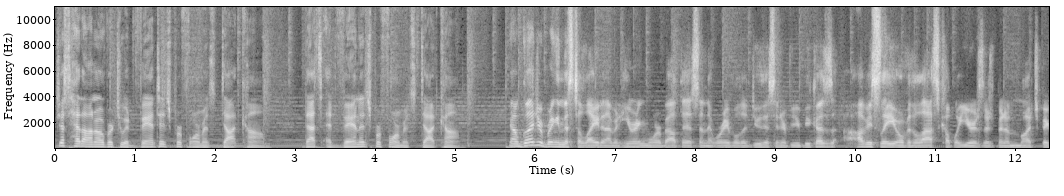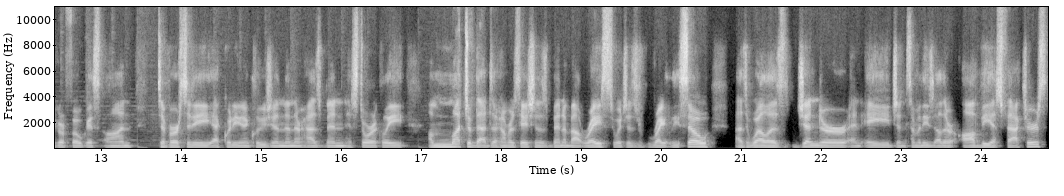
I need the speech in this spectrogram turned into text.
just head on over to AdvantagePerformance.com. That's AdvantagePerformance.com. Now, I'm glad you're bringing this to light, and I've been hearing more about this and that we're able to do this interview because obviously, over the last couple of years, there's been a much bigger focus on diversity, equity, and inclusion than there has been historically. Um, much of that conversation has been about race, which is rightly so, as well as gender and age and some of these other obvious factors.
